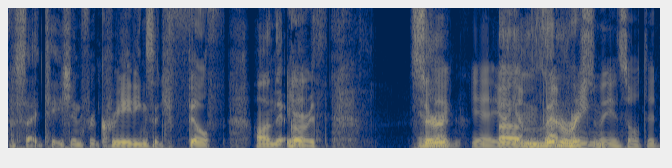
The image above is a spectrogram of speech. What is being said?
a citation for creating such filth on the earth. In Sir, fact, yeah, you're uh, like, I'm, I'm littering- personally insulted.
